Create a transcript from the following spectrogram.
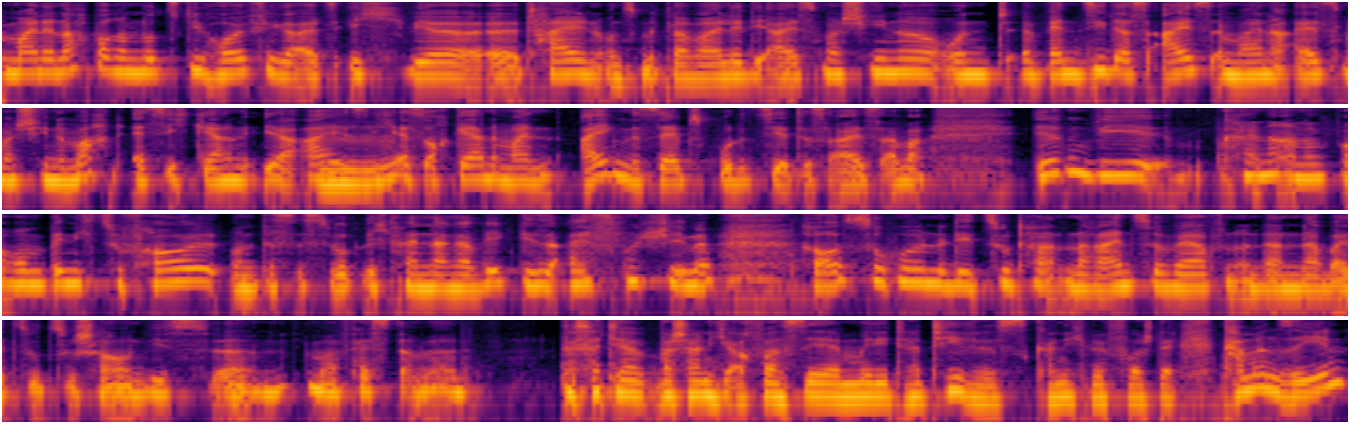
meine Nachbarin nutzt die häufiger als ich. Wir äh, teilen uns mittlerweile die Eismaschine und äh, wenn sie das Eis in meiner Eismaschine macht, esse ich gerne ihr Eis. Mhm. Ich esse auch gerne mein eigenes selbstproduziertes Eis. Aber irgendwie, keine Ahnung, warum bin ich zu faul und das ist wirklich kein langer Weg, diese Eismaschine rauszuholen und die Zutaten reinzuwerfen und dann dabei zuzuschauen, wie es ähm, immer fester wird. Das hat ja wahrscheinlich auch was sehr Meditatives, kann ich mir vorstellen. Kann man sehen,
